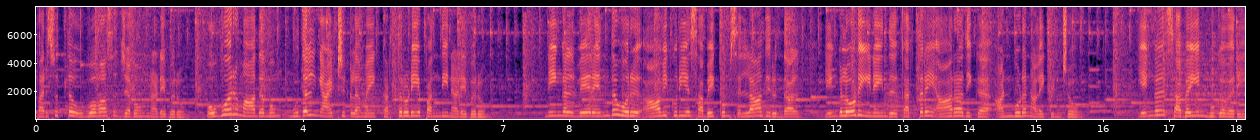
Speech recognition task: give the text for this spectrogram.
பரிசுத்த உபவாச ஜெபமும் நடைபெறும். ஒவ்வொரு மாதமும் முதல் ஞாயிற்றுக்கிழமை கர்த்தருடைய பந்தி நடைபெறும். நீங்கள் வேறெந்த ஒரு ஆவிக்குரிய சபைக்கும் செல்லாதிருந்தால் எங்களோடு இணைந்து கர்த்தரை ஆராதிக்க அன்புடன் அழைக்கின்றோம். எங்கள் சபையின் முகவரி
